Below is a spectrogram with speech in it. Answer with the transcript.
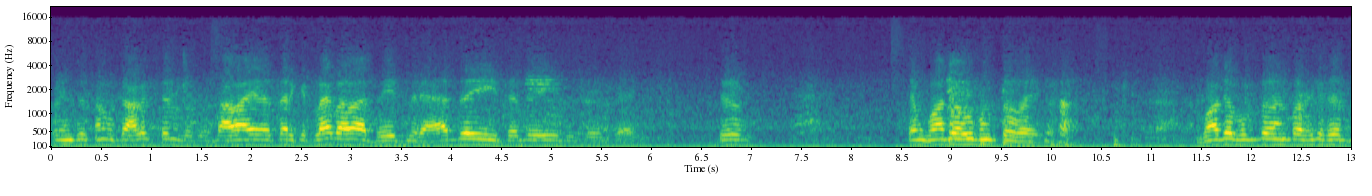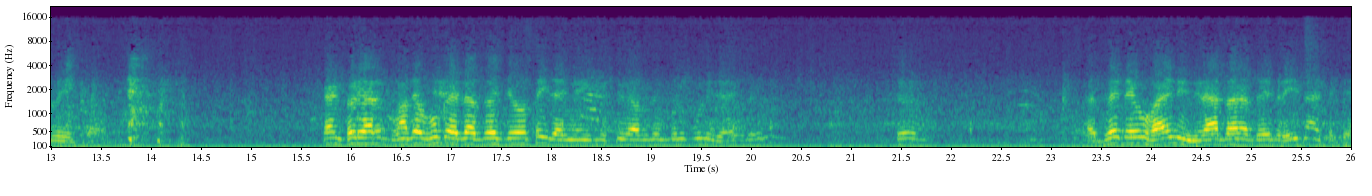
પણ હિન્દુસ્તાનમાં ચાલે છે ને બાવા એ અત્યારે કેટલાય બાવા અદ્વૈત ને રહ્યા. અદ્વૈત અદ્વૈત. તેમ ગોંધો આવું ભૂંકતો હોય. ગોંધો હોય અને પછી કે અદ્વૈત. કારણ કે થોડી વાર ગોંધો ભૂંકે એટલે અદ્વૈત જેવો થઈ જાય નહીં વિષ્ણુ આ બધું બધું ભૂલી જાય. અદ્વૈત એવું હોય નહીં, નિરાધાર અદ્વૈત રહી ના શકે.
